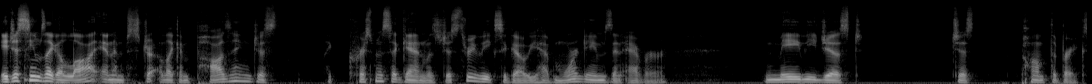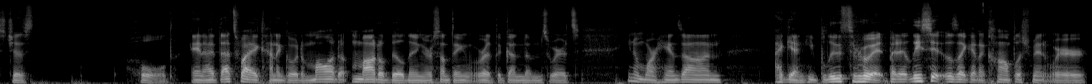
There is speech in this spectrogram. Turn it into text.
it just seems like a lot. And I'm str- like, I'm pausing just like Christmas again was just three weeks ago. You have more games than ever. Maybe just just pump the brakes, just hold. And I, that's why I kind of go to model model building or something, or the Gundams where it's you know more hands on. Again, he blew through it, but at least it was like an accomplishment where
